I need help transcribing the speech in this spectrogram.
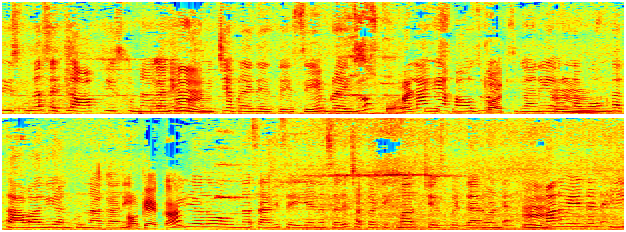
తీసుకున్నా సెట్లో ఆఫ్ తీసుకున్నా గానీ మనం ఇచ్చే ప్రైస్ అయితే సేమ్ ప్రైస్ అలాగే హౌస్. వైఫ్స్ గానీ ఎవరైనా ఓన్గా కావాలి అనుకున్నా గానీ వీడియోలో ఉన్న సారీస్ ఏయైనా సరే చక్కగా టిక్ మార్క్ చేసి పెట్టారు అంటే Hmm. మనం ఏంటంటే ఈ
